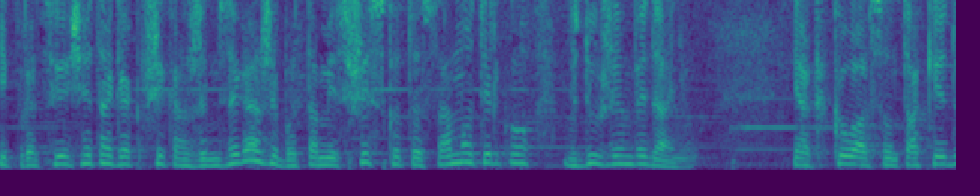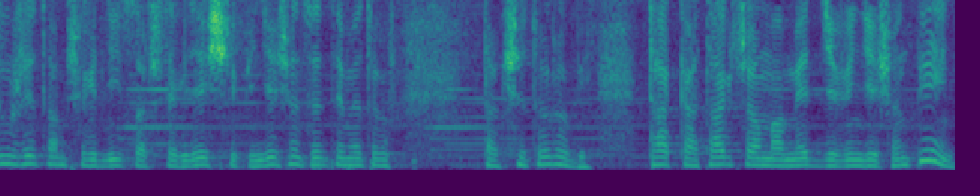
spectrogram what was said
i pracuje się tak jak przy każdym zegarze, bo tam jest wszystko to samo, tylko w dużym wydaniu. Jak koła są takie duże, tam średnica 40-50 cm, tak się to robi. Taka tarcza ma 1,95 m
